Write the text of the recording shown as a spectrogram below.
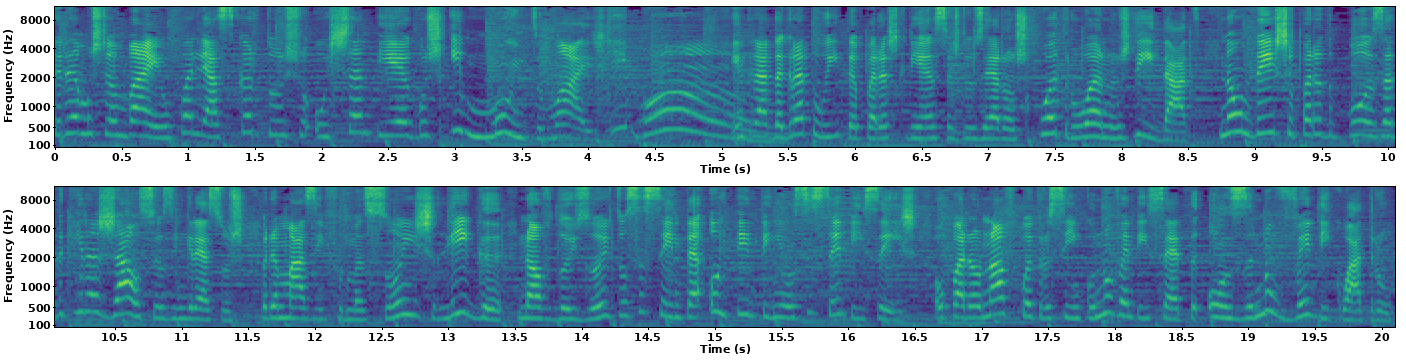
Teremos também o Palhaço Cartucho, os Santiagos e muito mais. Que bom! Entrada gratuita para as crianças dos 0 aos 4 anos de idade. Não deixe para depois adquira já os seus ingressos. Para mais informações, ligue 928 60 81 66 ou para o 945 97 11 94.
